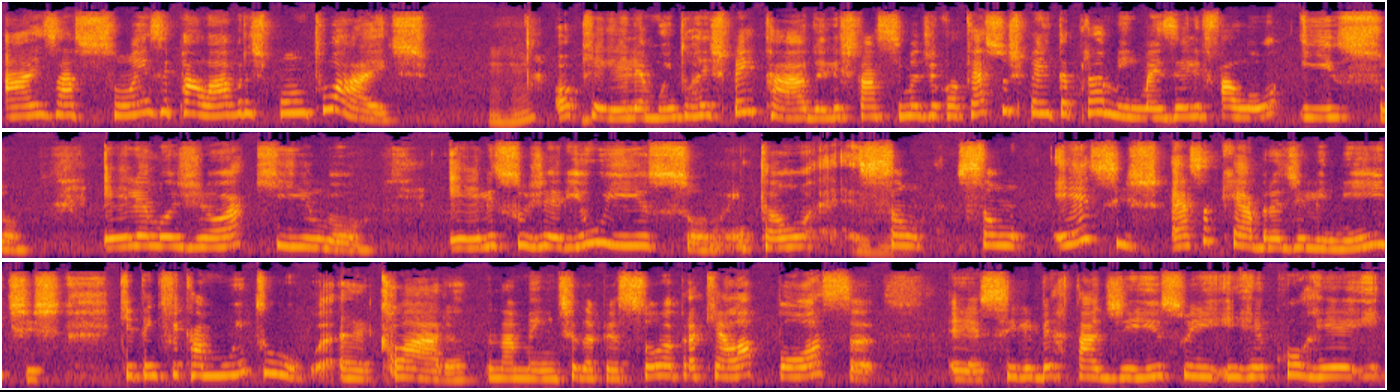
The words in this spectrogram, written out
as ações e palavras pontuais. Uhum. Ok, ele é muito respeitado, ele está acima de qualquer suspeita para mim, mas ele falou isso, ele elogiou aquilo, ele sugeriu isso. Então, uhum. são, são esses, essa quebra de limites que tem que ficar muito é, clara na mente da pessoa para que ela possa é, se libertar disso e, e recorrer e,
